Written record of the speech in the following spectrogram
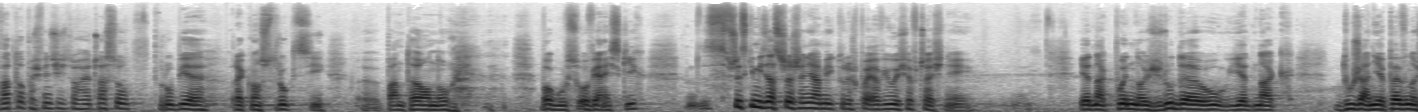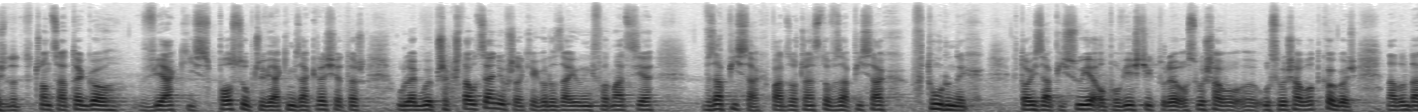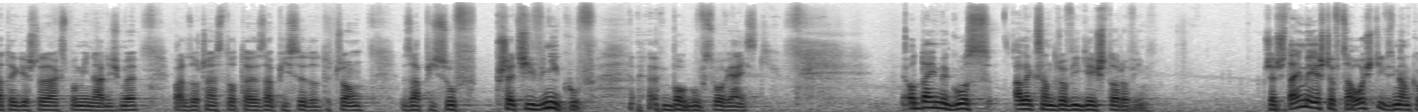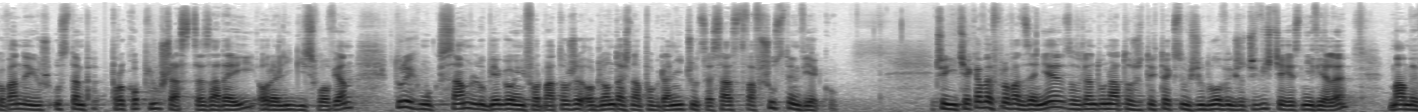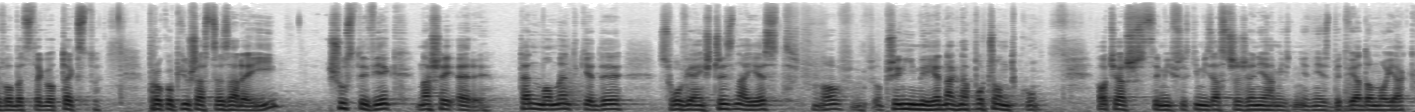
Warto poświęcić trochę czasu próbie rekonstrukcji e, panteonu bogów słowiańskich z wszystkimi zastrzeżeniami, które już pojawiły się wcześniej. Jednak płynność źródeł, jednak duża niepewność dotycząca tego, w jaki sposób czy w jakim zakresie też uległy przekształceniu wszelkiego rodzaju informacje w zapisach, bardzo często w zapisach wtórnych. Ktoś zapisuje opowieści, które usłyszał, usłyszał od kogoś. Na dodatek, jeszcze jak wspominaliśmy, bardzo często te zapisy dotyczą zapisów przeciwników bogów słowiańskich. Oddajmy głos Aleksandrowi Giejsztorowi. Przeczytajmy jeszcze w całości wzmiankowany już ustęp Prokopiusza z Cezarei o religii Słowian, których mógł sam lub jego informatorzy oglądać na pograniczu cesarstwa w VI wieku. Czyli ciekawe wprowadzenie, ze względu na to, że tych tekstów źródłowych rzeczywiście jest niewiele. Mamy wobec tego tekst Prokopiusza z Cezarei, VI wiek naszej ery. Ten moment, kiedy słowiańszczyzna jest, no, przyjmijmy jednak na początku chociaż z tymi wszystkimi zastrzeżeniami nie, niezbyt wiadomo, jak,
